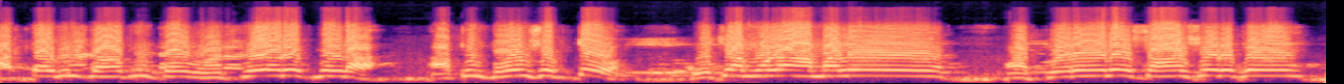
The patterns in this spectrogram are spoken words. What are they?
आता आपण पिवळा रोग पडला. आपण पाहू शकतो. याच्यामुळे आम्हाला पेरायला सहाशे रुपये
